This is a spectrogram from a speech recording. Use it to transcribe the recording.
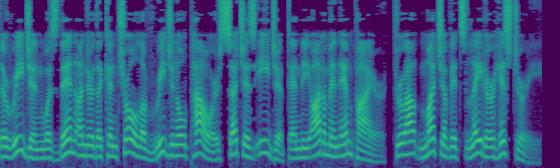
The region was then under the control of regional powers such as Egypt and the Ottoman Empire, throughout much of its later history.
